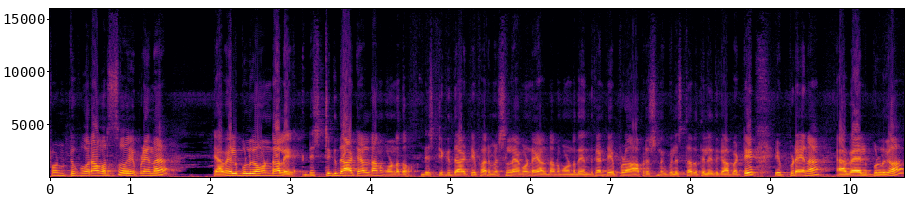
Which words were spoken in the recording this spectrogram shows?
ట్వంటీ ఫోర్ అవర్స్ ఎప్పుడైనా అవైలబుల్గా ఉండాలి. డిస్టిక్ దాటి వెళ్ళడానికి ఉండదు. డిస్టిక్ దాటి పర్మిషన్ లేకుండా వెళ్ళడానికి ఉండదు. ఎందుకంటే ఎప్పుడు ఆపరేషన్కి పిలుస్తారో తెలియదు కాబట్టి ఎప్పుడైనా అవైలబుల్గా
